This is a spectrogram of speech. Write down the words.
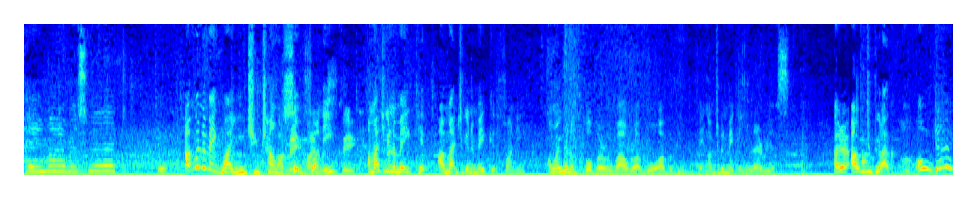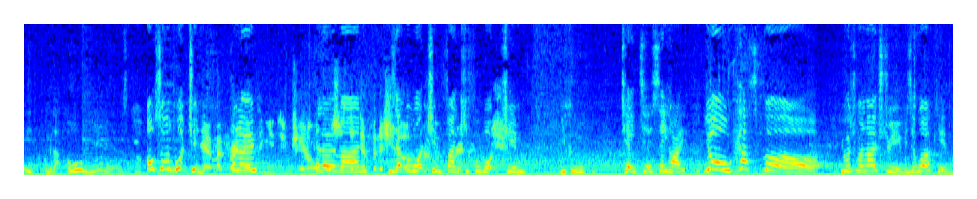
pay my respect. I'm gonna make my YouTube channel I so funny. mistake. I'm actually gonna make it. I'm actually gonna make it funny. I'm not gonna bother about like what other people think. I'm just gonna make it hilarious. I don't. I would just be like, oh dang! I'll be like, oh yes. Oh, someone's watching. Yeah, my friend Hello. has a YouTube channel. Hello, man. Who's ever watching? Thank you for watching. You can say hi. Yo, Casper! You watch my live stream? Is it working?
